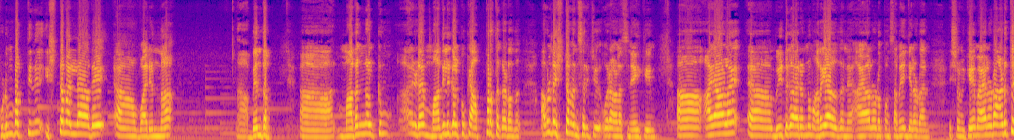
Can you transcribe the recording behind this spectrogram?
കുടുംബത്തിന് ഇഷ്ടമല്ലാതെ വരുന്ന ബന്ധം മതങ്ങൾക്കും മതിലുകൾക്കൊക്കെ അപ്പുറത്ത് കടന്ന് അവളുടെ ഇഷ്ടമനുസരിച്ച് ഒരാളെ സ്നേഹിക്കുകയും അയാളെ വീട്ടുകാരൊന്നും അറിയാതെ തന്നെ അയാളോടൊപ്പം സമയം ചെലവിടാൻ ശ്രമിക്കുകയും അയാളോട് അടുത്ത്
